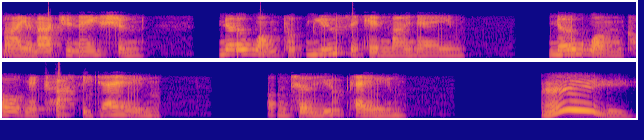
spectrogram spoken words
my imagination. No one put music in my name. No one called me classy dame until you came. Hey,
